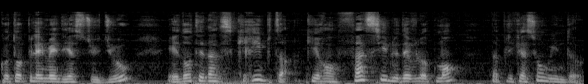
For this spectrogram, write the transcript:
qu'Autoplay Media Studio est doté d'un script qui rend facile le développement d'applications Windows.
